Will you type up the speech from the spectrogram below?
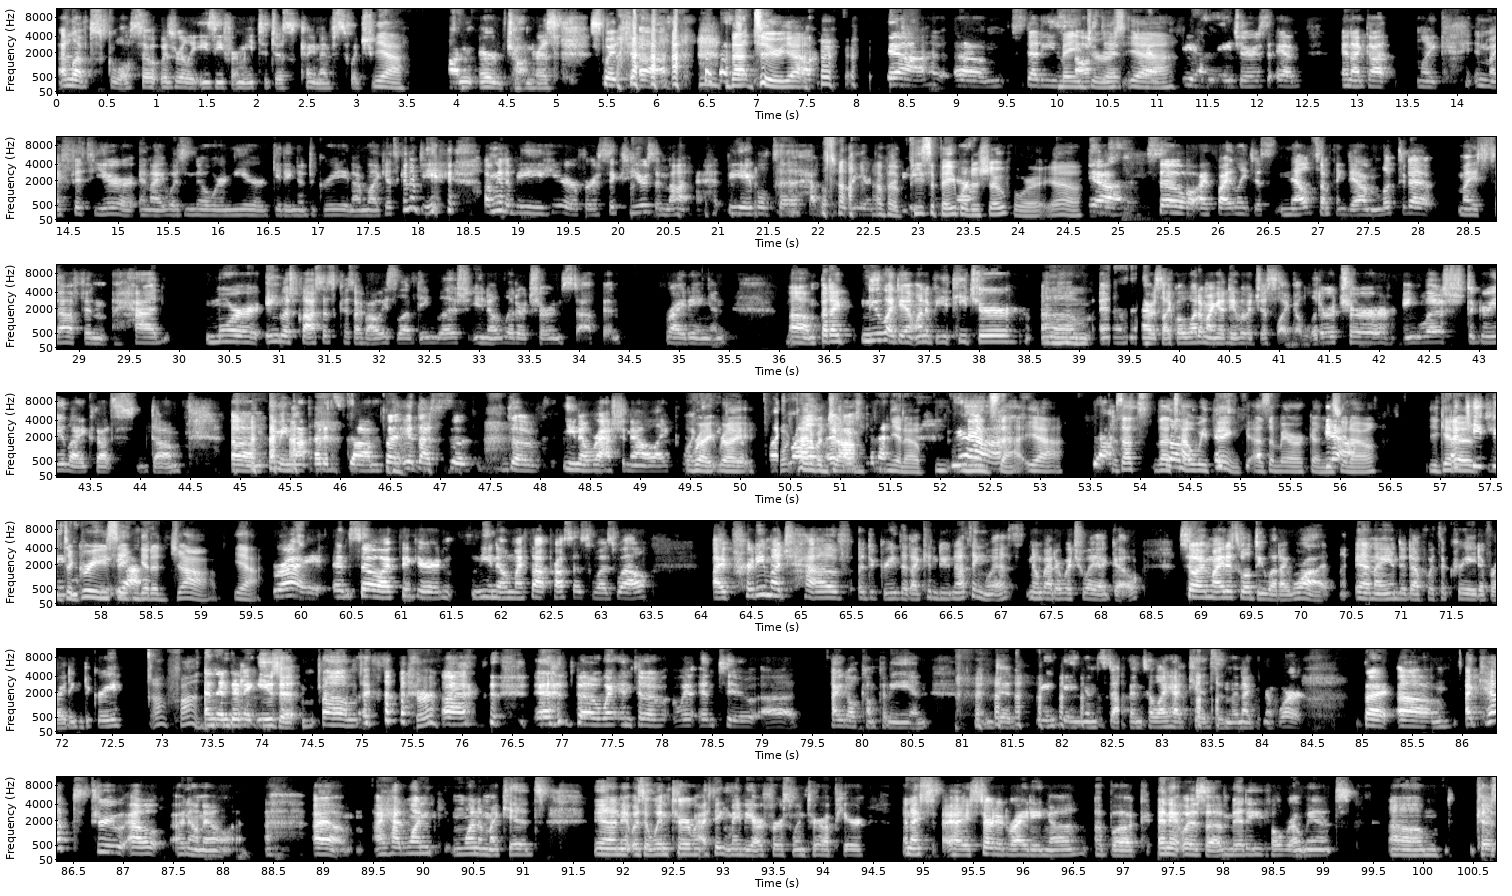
I loved school, so it was really easy for me to just kind of switch. Yeah. On, or genres, switch. Uh, that too, yeah. yeah, um, studies majors, often, yeah, and, yeah, majors, and and I got like in my fifth year and I was nowhere near getting a degree. And I'm like, it's going to be, I'm going to be here for six years and not be able to have a, have a piece of paper you know? to show for it. Yeah. Yeah. So I finally just nailed something down, looked at my stuff and had more English classes because I've always loved English, you know, literature and stuff and writing and um, but I knew I didn't want to be a teacher. Um, mm-hmm. And I was like, well, what am I going to do with just like a literature English degree? Like, that's dumb. Um, I mean, not that it's dumb, but it, that's the, the, you know, rationale. Like, right, right. Like, what well, kind of a job, gonna... you know, yeah. needs that? Yeah. Because yeah. that's, that's so, how we think as Americans, yeah. you know, you get a teaching, degree so yeah. you can get a job. Yeah. Right. And so I figured, you know, my thought process was, well, I pretty much have a degree that I can do nothing with, no matter which way I go. So I might as well do what I want. And I ended up with a creative writing degree. Oh, fun! And then didn't use it. Um, sure. uh, and uh, went into went into a title company and and did banking and stuff until I had kids, and then I didn't work. But um, I kept throughout. I don't know. Um, I had one one of my kids and it was a winter i think maybe our first winter up here and i, I started writing a, a book and it was a medieval romance because um,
